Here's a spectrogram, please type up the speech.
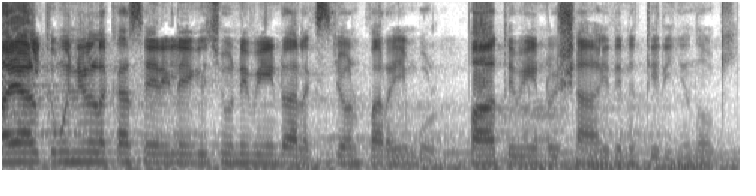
അയാൾക്ക് മുന്നിലുള്ള കസേരയിലേക്ക് ചൂണ്ടി വീണ്ടും അലക്സ് ജോൺ പറയുമ്പോൾ പാത്തു വീണ്ടും ഷാഹിദിനെ തിരിഞ്ഞു നോക്കി.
